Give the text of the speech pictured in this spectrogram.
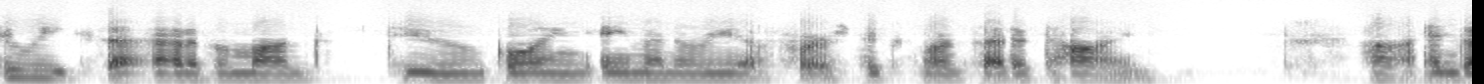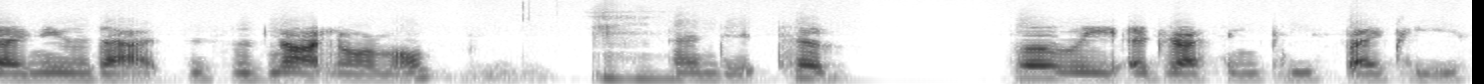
two weeks out of a month to going amenorrhea for six months at a time. Uh, and I knew that this was not normal. Mm-hmm. And it took slowly addressing piece by piece.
